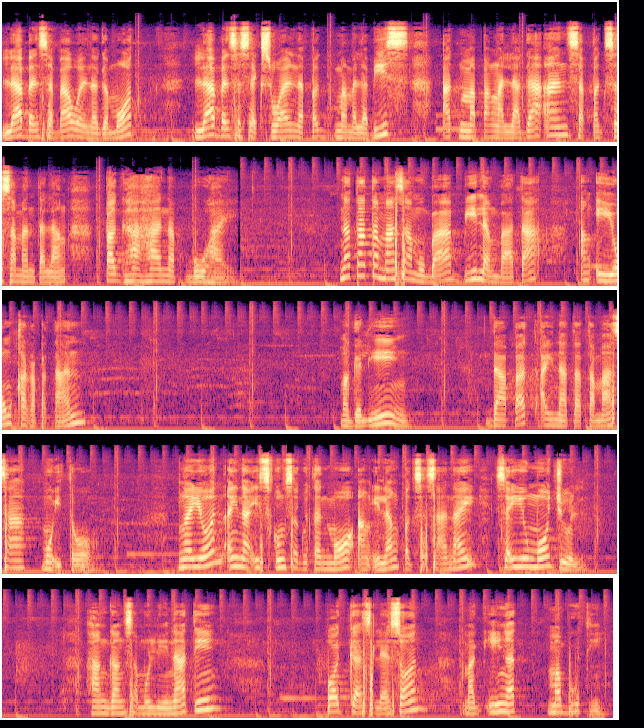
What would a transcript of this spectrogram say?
laban sa bawal na gamot, laban sa sexual na pagmamalabis at mapangalagaan sa pagsasamantalang paghahanap buhay. Natatamasa mo ba bilang bata ang iyong karapatan? Magaling. Dapat ay natatamasa mo ito. Ngayon ay nais kong sagutan mo ang ilang pagsasanay sa iyong module. Hanggang sa muli nating podcast lesson, mag-ingat mabuti.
